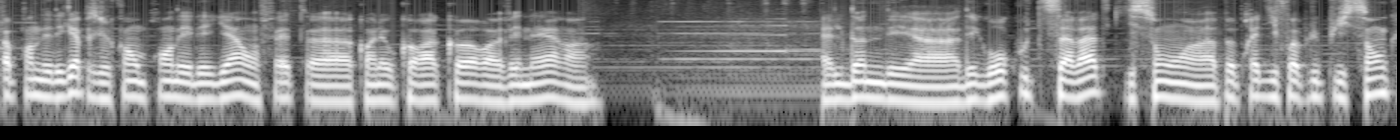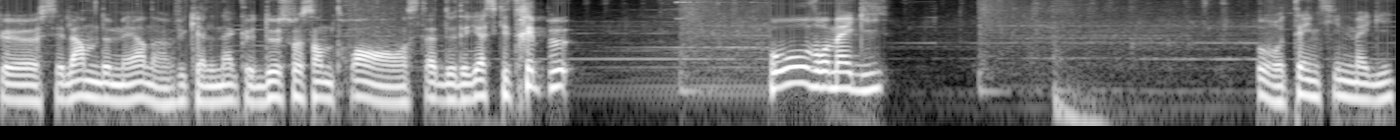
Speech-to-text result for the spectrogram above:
Pas prendre des dégâts parce que quand on prend des dégâts, en fait, euh, quand elle est au corps à corps euh, vénère, elle donne des, euh, des gros coups de savate qui sont euh, à peu près 10 fois plus puissants que ses larmes de merde, hein, vu qu'elle n'a que 2,63 en stade de dégâts, ce qui est très peu. Pauvre Maggie. Pauvre Tainted Maggie.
